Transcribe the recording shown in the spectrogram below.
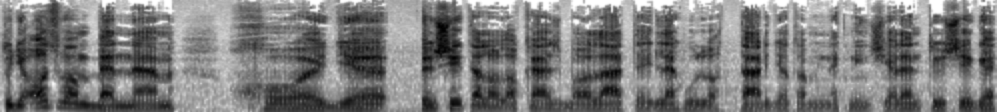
Tudja, az van bennem, hogy ön sétál a lakásban, lát egy lehullott tárgyat, aminek nincs jelentősége,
